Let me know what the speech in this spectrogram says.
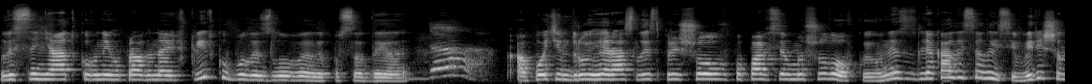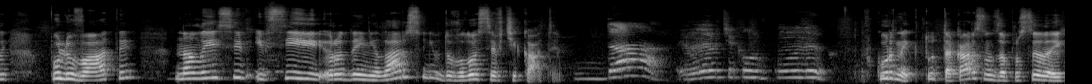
лисенятко, вони його, правда, навіть в клітку були, зловили, посадили. Да. А потім другий раз лис прийшов, попався в мишоловку. І вони злякалися лисів, вирішили полювати на лисів, і всій родині Ларсонів довелося втікати. Да. І вони втекли в курник. в курник. Тут та Карсон запросила їх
